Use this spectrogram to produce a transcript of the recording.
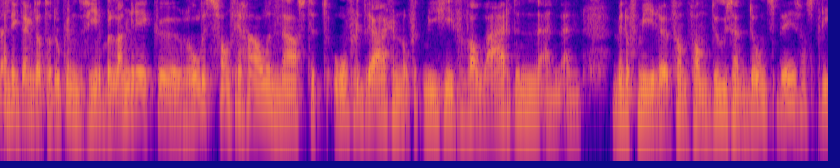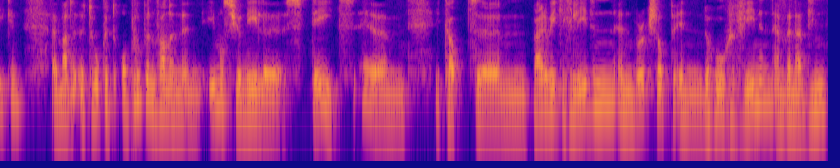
En ik denk dat dat ook een zeer belangrijke rol is van verhalen, naast het overdragen of het meegeven van waarden en, en min of meer eh, van, van do's en don'ts bij van spreken. Eh, Maar het, ook het oproepen van een, een emotionele state. Ehm, Ik had ehm, een paar weken geleden een workshop in de Hoge Venen en ben nadien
